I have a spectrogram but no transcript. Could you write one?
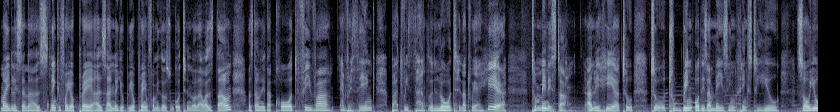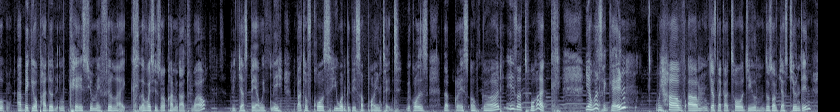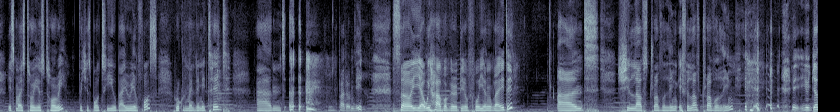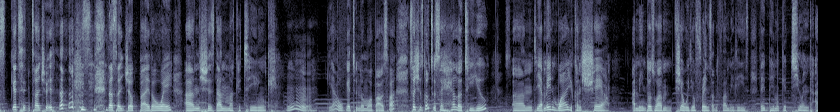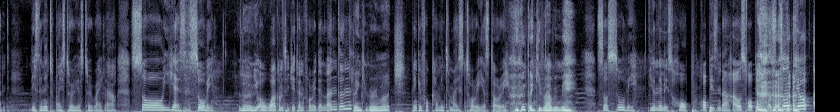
My listeners, thank you for your prayers. I know you're, you're praying for me. Those who got to know that I was down. I was down with a cold, fever, everything. But we thank the Lord that we are here to minister and we're here to to to bring all these amazing things to you. So you, I beg your pardon in case you may feel like the voice is not coming out well. You just bear with me, but of course you won't be disappointed because the grace of God is at work. Yeah, once again, we have um, just like I told you, those who have just tuned in, it's my story, your story, which is brought to you by Reinforce Recruitment Limited, and pardon me. So yeah, we have a very beautiful young lady, and she loves traveling. If you love traveling, you just get in touch with us. That's a joke, by the way. And she's done marketing. Mm, yeah, we'll get to know more about her. So she's going to say hello to you. And yeah, meanwhile, you can share. I mean, those who share with your friends and families, let them get tuned and listening to my story, your story right now. So, yes, Suubi, Hello. you are welcome to G24 Radio London. Thank you very much. Thank you for coming to my story, your story. Thank you for having me. So, Suubi, your name is Hope. Hope is in the house, Hope is in the studio.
